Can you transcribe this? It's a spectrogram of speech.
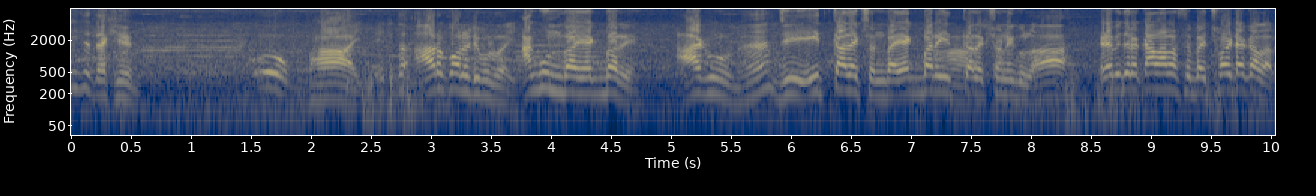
এই যে দেখেন। ও ভাই এটা তো আরও কোয়ালিটিফুল ভাই। আগুন ভাই একবারে। আগুন হ্যাঁ? জি ঈদ কালেকশন ভাই একবারে ঈদ কালেকশন এগুলো। মাশাআল্লাহ। এটার ভিতরে কালার আছে ভাই ছয়টা কালার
